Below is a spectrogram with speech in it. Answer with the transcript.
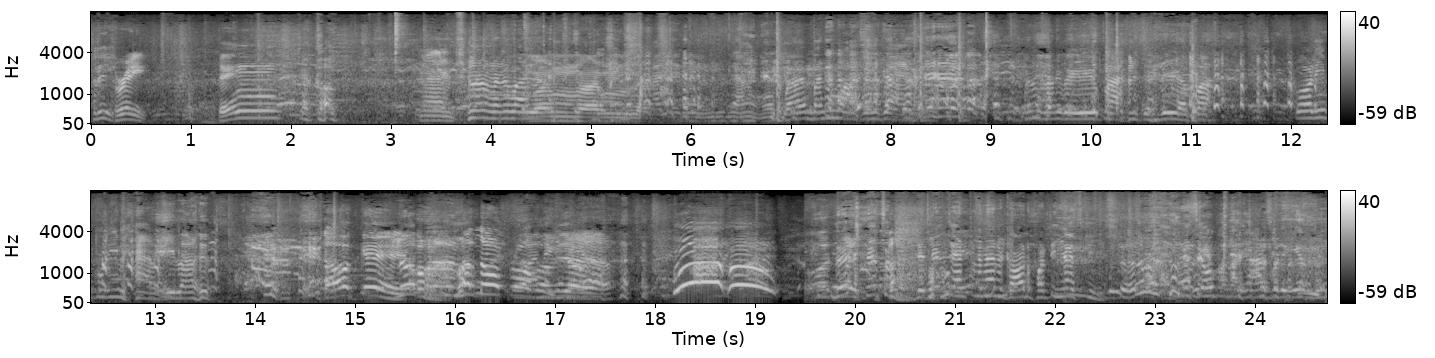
three. Ding. okay. No, no, no problem. Yeah. yeah. Oh, they, that's a, they, that gentleman guard for the asking. That's a guard for the asking.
